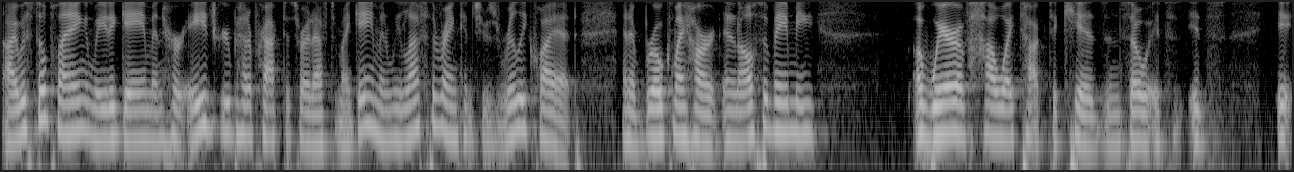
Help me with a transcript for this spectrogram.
I was still playing and we had a game, and her age group had a practice right after my game. And we left the rink, and she was really quiet. And it broke my heart. And it also made me aware of how I talk to kids. And so it's, it's, it,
